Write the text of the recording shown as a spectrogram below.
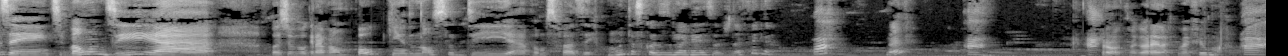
Gente! Bom dia! Hoje eu vou gravar um pouquinho do nosso dia. Vamos fazer muitas coisas legais hoje, né, filha? Ah, Né? ah, Pronto, agora ela que vai filmar. ah.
